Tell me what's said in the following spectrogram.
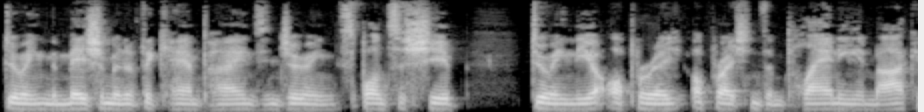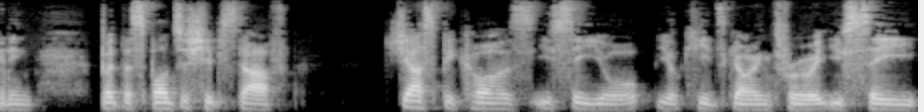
doing the measurement of the campaigns, in doing sponsorship, doing the opera- operations and planning and marketing, but the sponsorship stuff, just because you see your your kids going through it, you see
